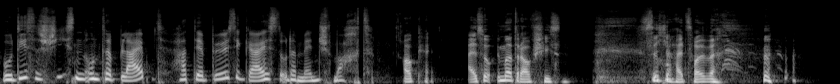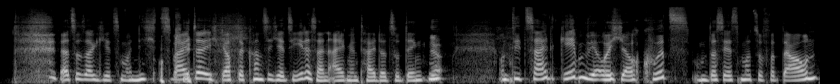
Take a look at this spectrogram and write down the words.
Wo dieses Schießen unterbleibt, hat der böse Geist oder Mensch Macht. Okay. Also immer drauf schießen. Sicherheitshalber. dazu sage ich jetzt mal nichts okay. weiter. Ich glaube, da kann sich jetzt jeder seinen eigenen Teil dazu denken. Ja. Und die Zeit geben wir euch ja auch kurz, um das jetzt mal zu verdauen.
